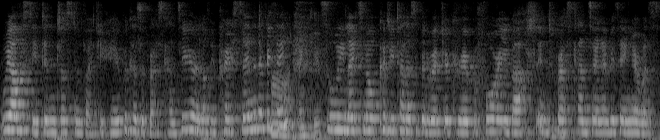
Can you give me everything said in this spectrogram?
we obviously didn't just invite you here because of breast cancer. You're a lovely person and everything. Oh, thank you. So we'd like to know, could you tell us a bit about your career before you got into breast cancer and everything, or was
